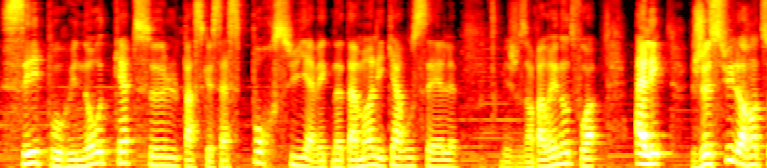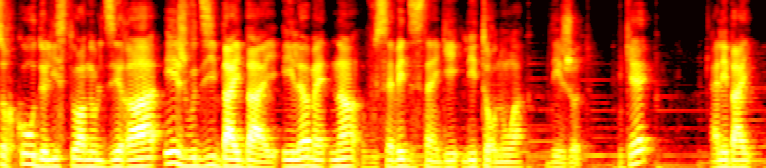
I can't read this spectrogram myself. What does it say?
c'est pour une autre capsule parce que ça se poursuit avec notamment les carousels. Mais je vous en parlerai une autre fois. Allez, je suis Laurent Turcot de l'Histoire nous le dira et je vous dis bye bye. Et là maintenant, vous savez distinguer les tournois des joutes. OK? Allez, bye!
